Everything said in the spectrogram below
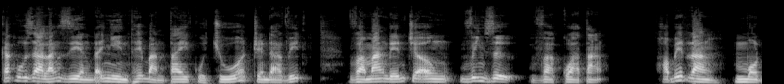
Các quốc gia láng giềng đã nhìn thấy bàn tay của Chúa trên David và mang đến cho ông vinh dự và quà tặng. Họ biết rằng một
